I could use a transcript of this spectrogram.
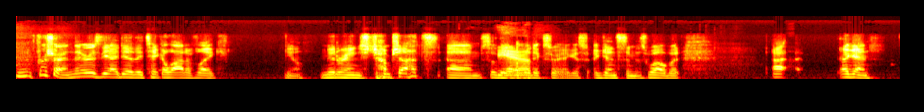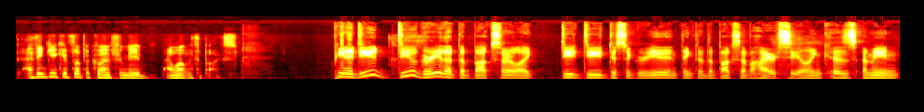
Uh, for sure, and there is the idea they take a lot of like you know mid range jump shots. Um, so the yeah. analytics are I guess against him as well. But uh, again, I think you could flip a coin for me. I went with the Bucks. Pina, do you do you agree that the Bucks are like? Do do you disagree and think that the Bucks have a higher ceiling? Because I mean,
